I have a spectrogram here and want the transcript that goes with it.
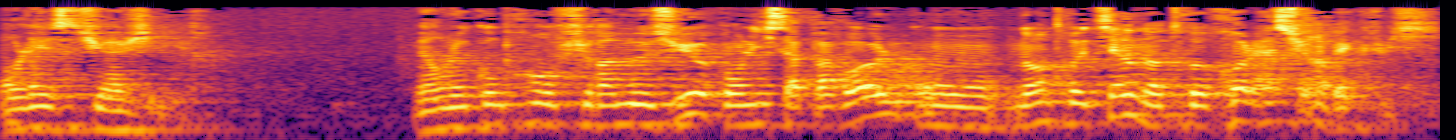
On laisse Dieu agir. Mais on le comprend au fur et à mesure qu'on lit sa parole, qu'on entretient notre relation avec lui.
